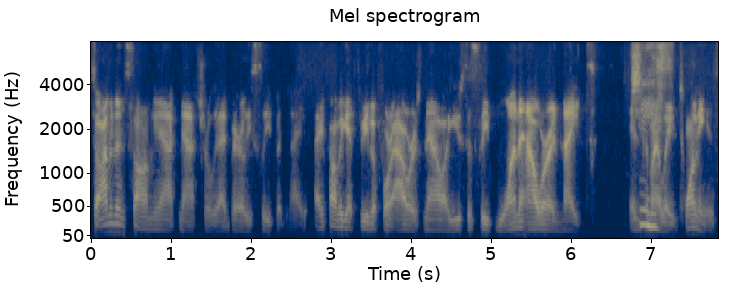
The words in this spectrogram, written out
so I'm an insomniac naturally. I barely sleep at night. I probably get three to four hours now. I used to sleep one hour a night into Jeez. my late 20s.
